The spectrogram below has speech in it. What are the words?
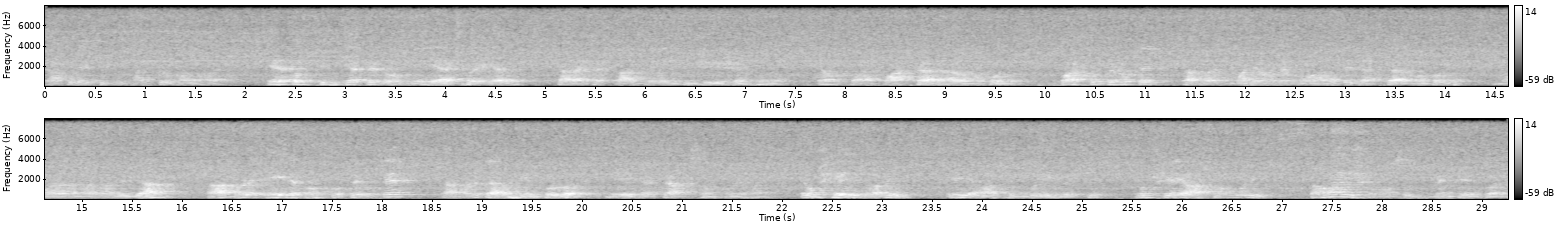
ঠাকুরের কিছু থাকতেও ভালো হয়। এরকম তিন চারটে লোক যে এক হয়ে গেল, তারা একটা কালচারাল ইন্টিগ্রেশন হলো এবং তারা পাঠটা আরম্ভ করল। পাঠ করতে করতে তারপরে মাঝে মাঝে মহারাজদের ডাকতে আরম্ভ করল। মহারাজ, মাঝে মাঝে যান, তারপরে এইরকম করতে করতে তারপরে তারা ফিল করল যে এটা একটা আশ্রম হলে হয়। এবং সেইভাবে এই আশ্রমগুলি হয়েছে। এবং সেই আশ্রমগুলি তাঁরাই সমস্ত মেনটেন করে।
